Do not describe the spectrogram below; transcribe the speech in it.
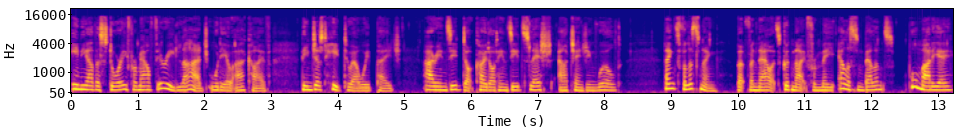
any other story from our very large audio archive, then just head to our webpage, rnz.co.nz slash Our Changing World. Thanks for listening, but for now it's good night from me, Alison Ballance, pō mārie.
